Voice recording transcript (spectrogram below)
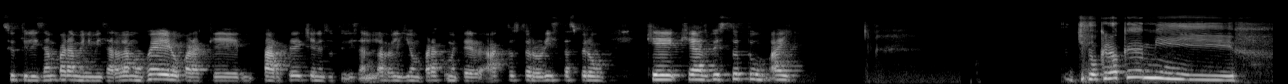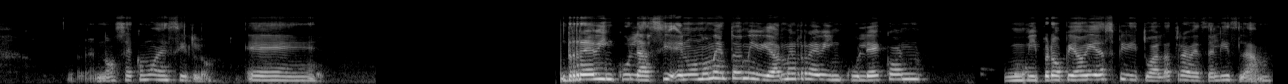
se utilizan para minimizar a la mujer o para que parte de quienes utilizan la religión para cometer actos terroristas. Pero, ¿qué, qué has visto tú ahí? Yo creo que mi, no sé cómo decirlo, eh, revinculación, en un momento de mi vida me revinculé con mi propia vida espiritual a través del Islam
